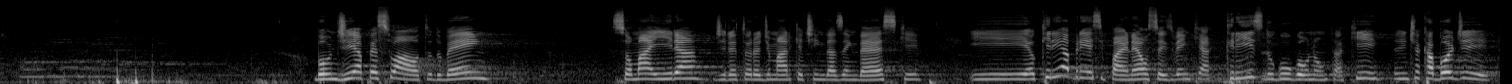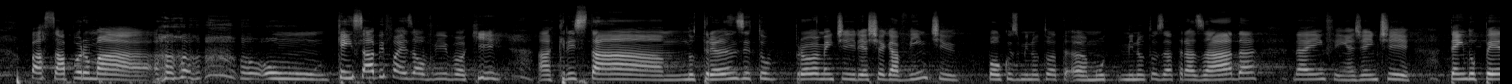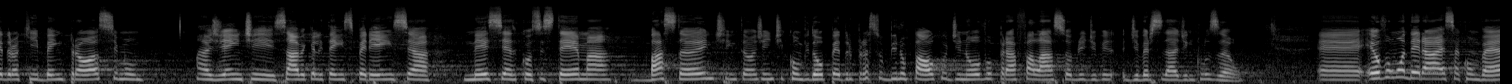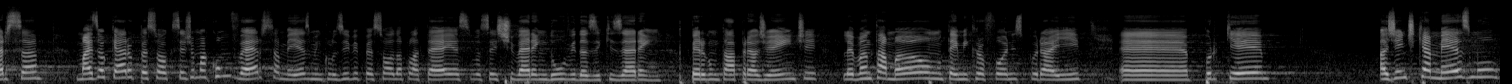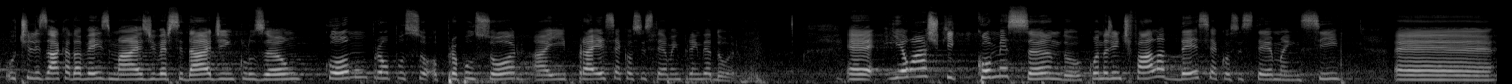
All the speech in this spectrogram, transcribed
Bom dia, pessoal, tudo bem? Sou Maíra, diretora de marketing da Zendesk. E eu queria abrir esse painel, vocês veem que a Cris do Google não está aqui. A gente acabou de passar por uma. um, quem sabe faz ao vivo aqui. A Cris está no trânsito, provavelmente iria chegar 20 poucos minutos, atrasada. Daí, enfim, a gente, tendo o Pedro aqui bem próximo, a gente sabe que ele tem experiência nesse ecossistema bastante, então a gente convidou o Pedro para subir no palco de novo para falar sobre diversidade e inclusão. É, eu vou moderar essa conversa, mas eu quero, pessoal, que seja uma conversa mesmo, inclusive pessoal da plateia, se vocês tiverem dúvidas e quiserem perguntar para a gente, levanta a mão, tem microfones por aí, é, porque a gente quer mesmo utilizar cada vez mais diversidade e inclusão como um propulsor, propulsor aí para esse ecossistema empreendedor. É, e eu acho que começando, quando a gente fala desse ecossistema em si, é,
